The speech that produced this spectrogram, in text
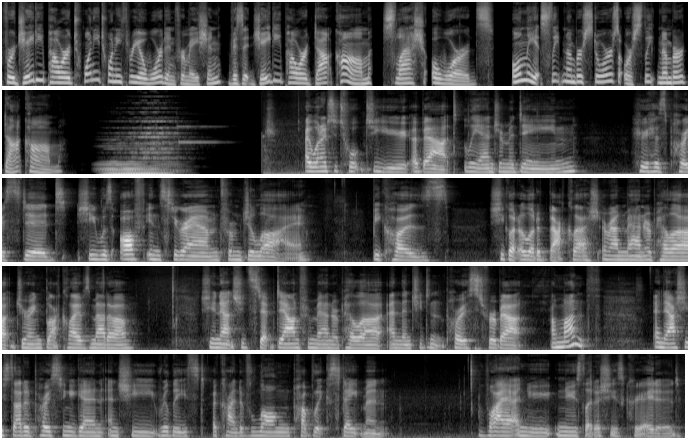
For JD Power 2023 award information, visit jdpower.com/awards. Only at Sleep Number stores or sleepnumber.com. I wanted to talk to you about Leandra Medine, who has posted. She was off Instagram from July because she got a lot of backlash around man repeller during Black Lives Matter she announced she'd stepped down from Man Repeller and then she didn't post for about a month. And now she started posting again and she released a kind of long public statement via a new newsletter she's created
